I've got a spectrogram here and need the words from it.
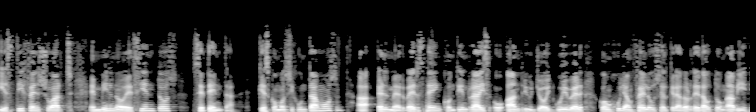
y Stephen Schwartz en 1970 que es como si juntamos a Elmer Bernstein con Tim Rice o Andrew Lloyd Webber con Julian Fellows, el creador de Downton Abbey,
